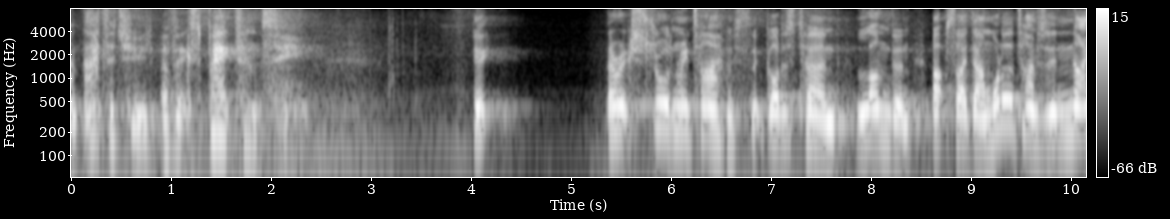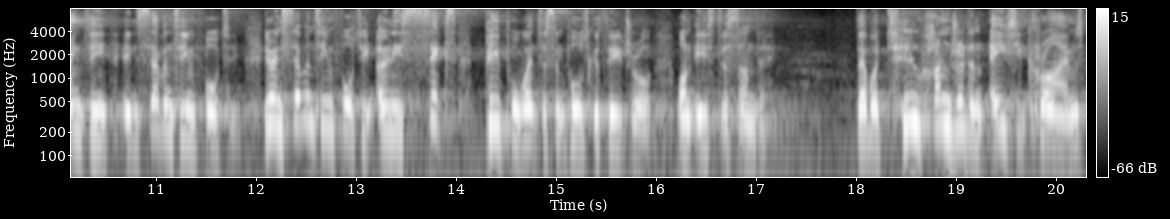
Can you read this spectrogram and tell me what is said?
an attitude of expectancy. there are extraordinary times that God has turned London upside down. One of the times was in, 19, in 1740. You know, in 1740, only six people went to St. Paul's Cathedral on Easter Sunday. There were 280 crimes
